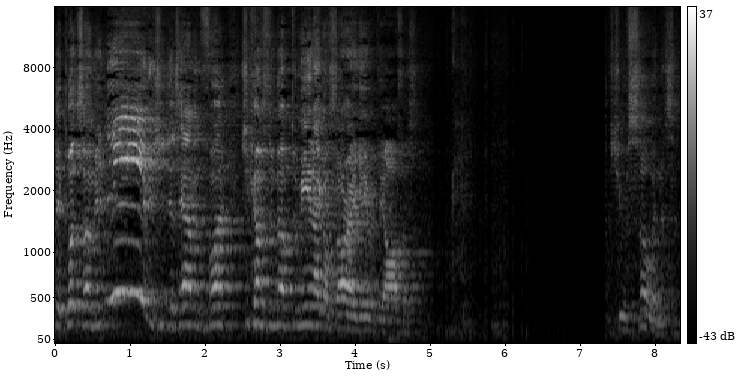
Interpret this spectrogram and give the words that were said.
They put something in, Ee! and she's just having fun. She comes up to me, and I go, "Sorry, I gave it the office." But she was so innocent.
